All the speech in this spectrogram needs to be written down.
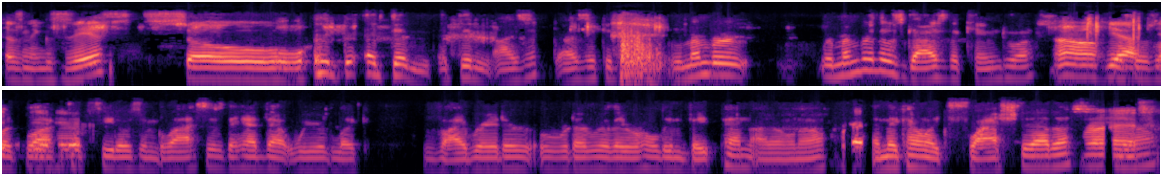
doesn't exist. So It, it didn't. It didn't. Isak. Isak. It didn't. Remember. Remember those guys that came to us? oh yeah, those like black yeah, tuxedos and glasses. They had that weird like vibrator or whatever they were holding vape pen. I don't know, and they kind of like flashed it at us. right, you know?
